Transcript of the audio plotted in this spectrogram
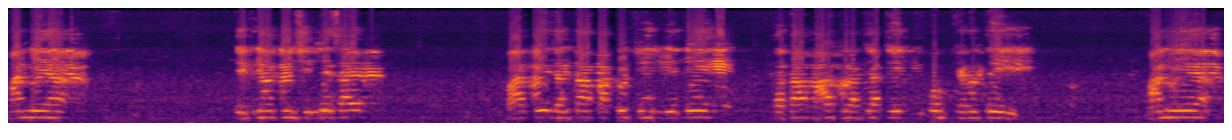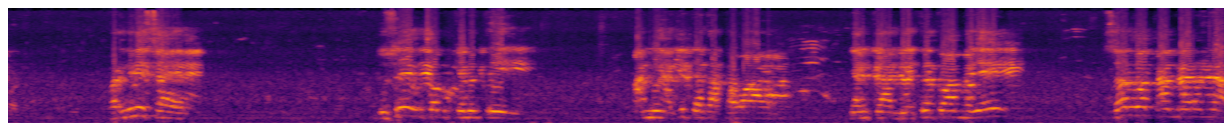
माननीय एकनाथ शिंदे साहेब भारतीय जनता पार्टीचे नेते तथा महाराष्ट्र राज्याचे उपमुख्यमंत्री माननीय फडणवीस साहेब दुसरे उपमुख्यमंत्री माननीय अजितदादा पवार यांच्या नेतृत्वामध्ये सर्व कामगारांना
